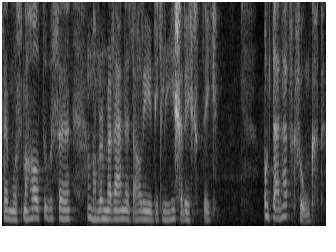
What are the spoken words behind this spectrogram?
dann muss man halt raus, mhm. aber wir rennen alle in die gleiche Richtung. Und dann hat es gefunkt?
